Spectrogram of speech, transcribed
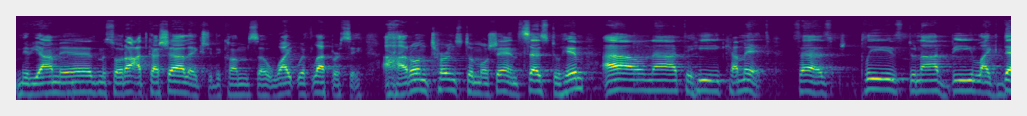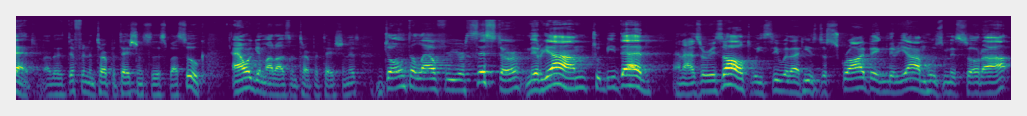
Miriam is Mesora'at Kashalek. She becomes uh, white with leprosy. Aharon turns to Moshe and says to him, Al na tehi kamet. Says, please do not be like dead. Now, there are different interpretations to this pasuk. Our Gemara's interpretation is, don't allow for your sister, Miriam, to be dead. And as a result, we see that he's describing Miriam, who's Misora,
